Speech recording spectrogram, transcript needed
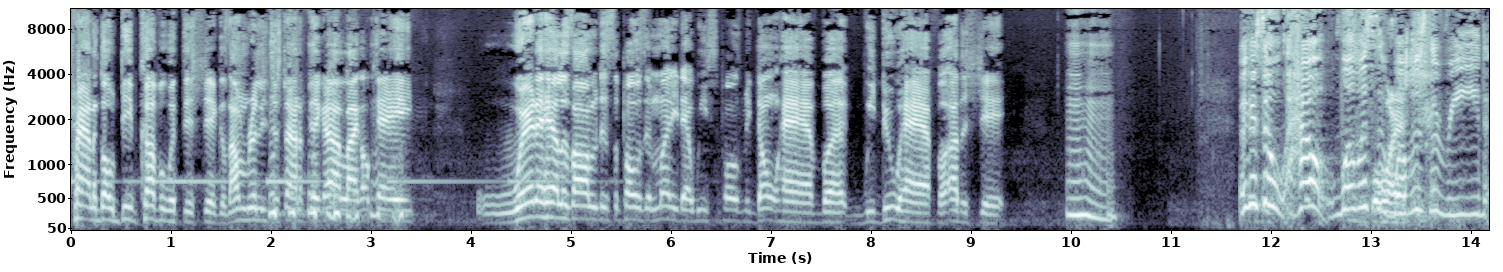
trying to go deep cover with this shit because I'm really just trying to figure out like, okay, where the hell is all of this supposed money that we supposedly don't have, but we do have for other shit? Mm-hmm. Okay, so how what was the what was the read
